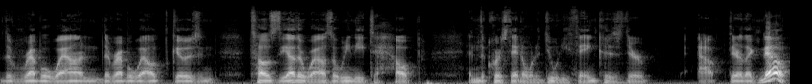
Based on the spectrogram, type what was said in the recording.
the rebel whale, and the rebel whale goes and tells the other whales that we need to help, and of course they don't want to do anything because they're out. They're like, no,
